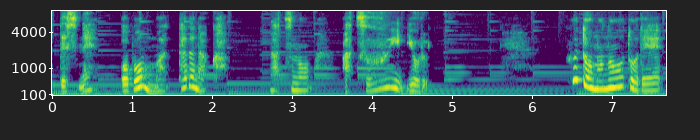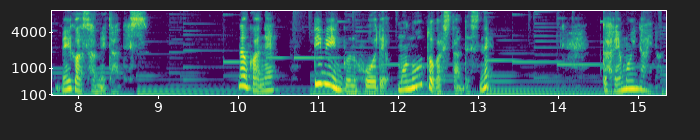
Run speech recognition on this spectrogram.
ですね。お盆真っ只中夏の暑い夜。ふと物音で目が覚めたんです。なんかねリビングの方で物音がしたんですね。誰もいないのに。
